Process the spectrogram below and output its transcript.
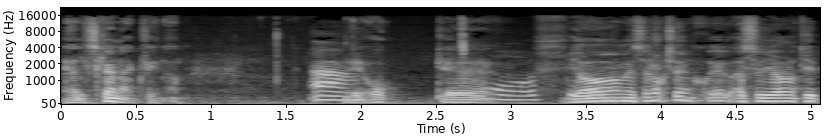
älskar den här kvinnan. Ja. Eh, Och, eh, fint. ja, men sen också en själv, alltså jag typ,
